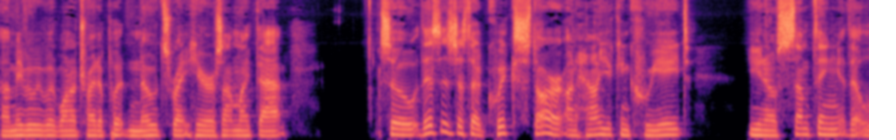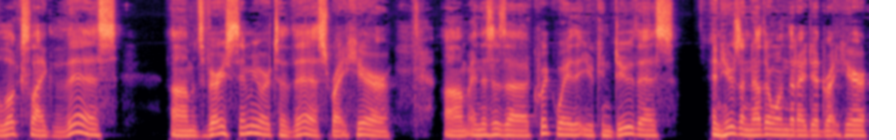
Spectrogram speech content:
Uh, maybe we would want to try to put notes right here or something like that. So this is just a quick start on how you can create, you know, something that looks like this um, it's very similar to this right here. Um, and this is a quick way that you can do this. And here's another one that I did right here.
